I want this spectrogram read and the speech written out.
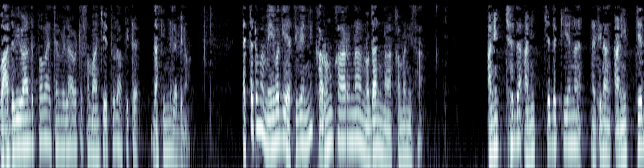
වාද විවාද පව ඇතැම් වෙලාවට සමාජය තුළ අපිට දකින්න ලැබෙනවා. ඇත්තටම මේ වගේ ඇති වෙන්නේ කරුණු කාරණා නොදන්නාකම නිසා. අනිච්ඡද අනිච්ඡද කියන නැතිනම් අනිත්‍යද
